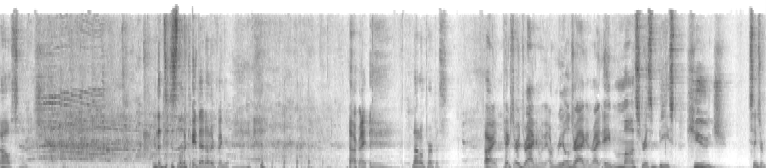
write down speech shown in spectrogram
Oh, son. I'm going to dislocate that other finger. All right. Not on purpose. All right, picture a dragon with me, a real dragon, right? A monstrous beast, huge. These things are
